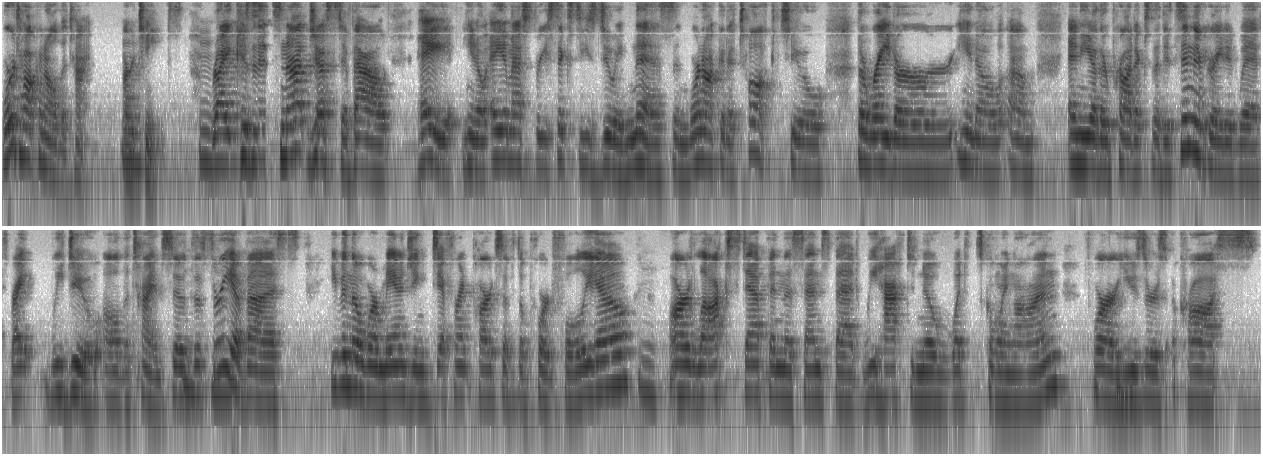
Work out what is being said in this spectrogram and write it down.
we're talking all the time our hmm. teams hmm. right? Because it's not just about hey you know AMS 360 is doing this and we're not going to talk to the rater or you know um, any other products that it's integrated with right? We do all the time. So the three of us even though we're managing different parts of the portfolio are lockstep in the sense that we have to know what's going on for our users across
